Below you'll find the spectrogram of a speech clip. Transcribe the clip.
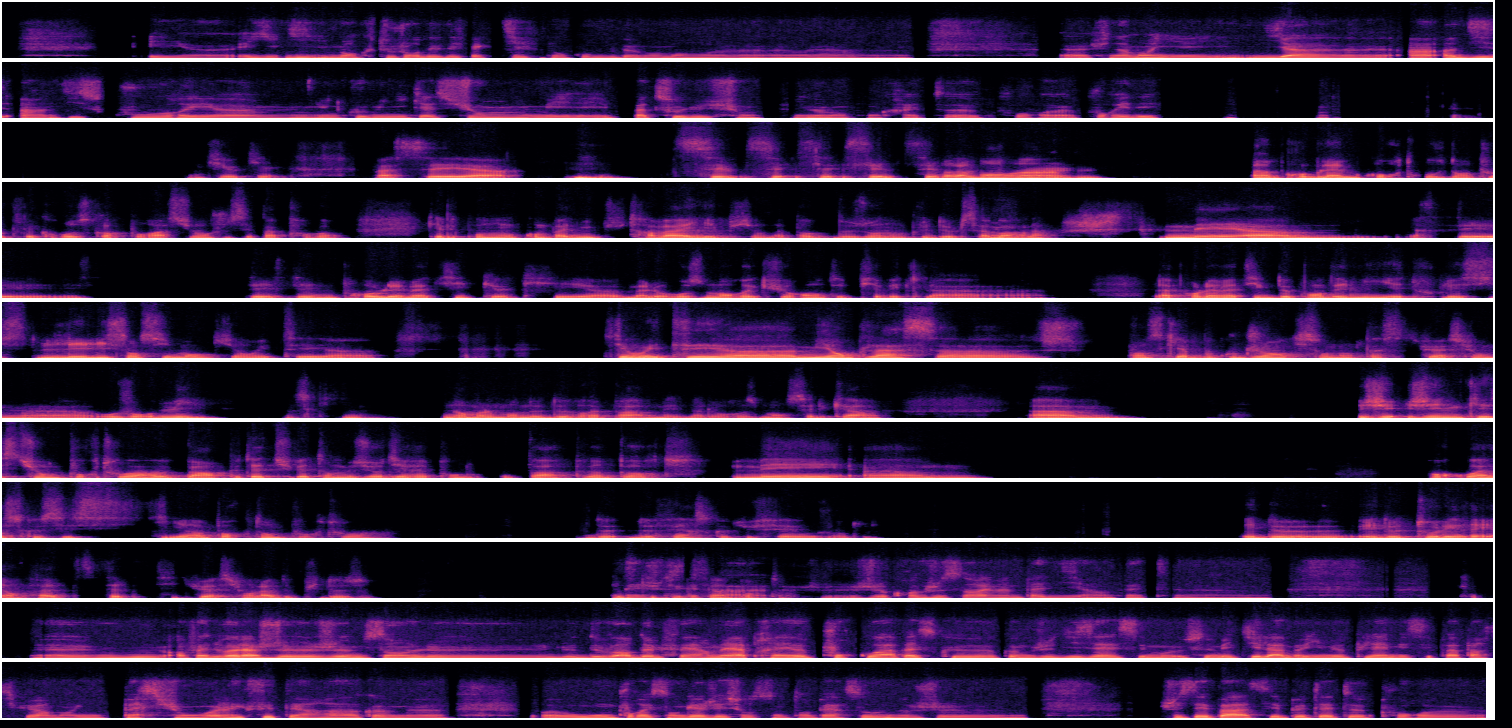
et il manque toujours des effectifs donc au bout d'un moment, voilà, euh, finalement, il y a, euh, un, un di- un discours et euh, une communication, mais pas de solution finalement concrète euh, pour, euh, pour aider. Ok, ok. Bah, c'est euh, vraiment un, un problème qu'on retrouve dans toutes les grosses corporations. Je ne sais pas pour euh, quelle com- compagnie tu travailles, et puis on n'a pas besoin non plus de le savoir là. Mais euh, c'est une problématique qui est euh, malheureusement récurrente. Et puis avec la, la problématique de pandémie et tous les, les licenciements qui ont été, euh, qui ont été euh, mis en place, je pense qu'il y a beaucoup de gens qui sont dans ta situation euh, aujourd'hui, ce qui normalement ne devrait pas, mais malheureusement c'est le cas. Euh, J'ai une question pour toi. Peut-être tu vas être en mesure d'y répondre ou pas, peu importe. Mais euh, pourquoi est-ce que c'est si important pour toi de, de faire ce que tu fais aujourd'hui et de, et de tolérer en fait cette situation-là depuis deux ans? Que sais c'est important? Je, je crois que je saurais même pas dire en fait. Euh, euh, en fait, voilà, je, je me sens le, le devoir de le faire, mais après, pourquoi? Parce que, comme je disais, ce métier-là, bah, il me plaît, mais c'est pas particulièrement une passion, voilà, etc., comme euh, où on pourrait s'engager sur son temps perso. Donc, je, je sais pas, c'est peut-être pour, euh,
